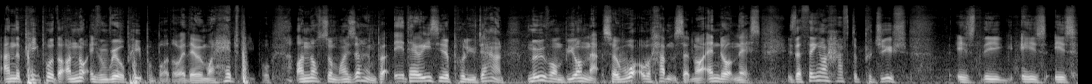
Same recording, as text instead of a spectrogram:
And the people that are not even real people, by the way, they're in my head people, are not on my zone, but they're easy to pull you down. Move on beyond that. So what I haven't said, and I'll end on this, is the thing I have to produce is the, is, is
